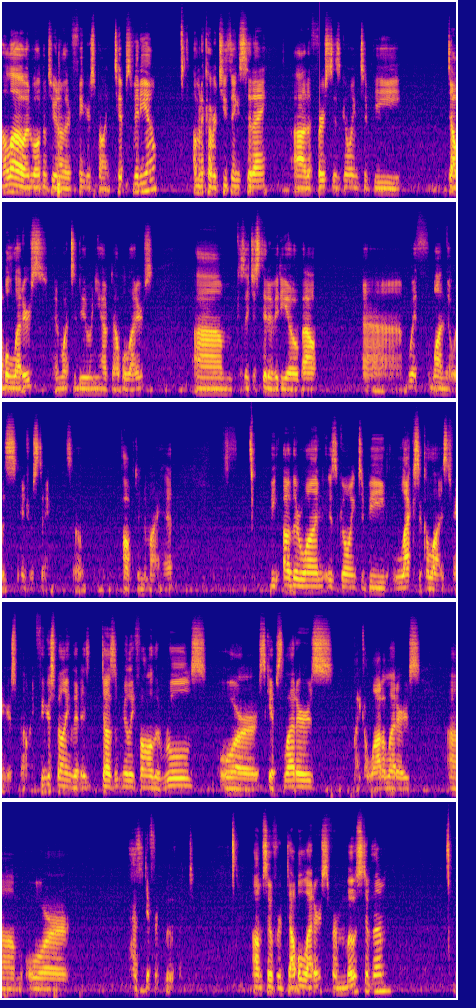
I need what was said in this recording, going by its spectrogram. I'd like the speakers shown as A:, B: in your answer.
A: Hello and welcome to another fingerspelling tips video. I'm going to cover two things today. Uh, the first is going to be double letters and what to do when you have double letters because um, I just did a video about uh, with one that was interesting so popped into my head. The other one is going to be lexicalized fingerspelling. Fingerspelling that is, doesn't really follow the rules or skips letters, like a lot of letters, um, or has a different movement. Um, so for double letters, for most of them,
